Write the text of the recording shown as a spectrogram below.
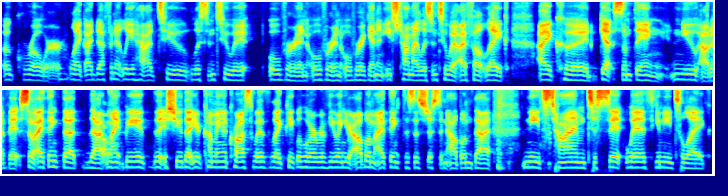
a grower. Like I definitely had to listen to it over and over and over again. And each time I listened to it, I felt like I could get something new out of it. So I think that that might be the issue that you're coming across with like people who are reviewing your album. I think this is just an album that needs time to sit with. You need to like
